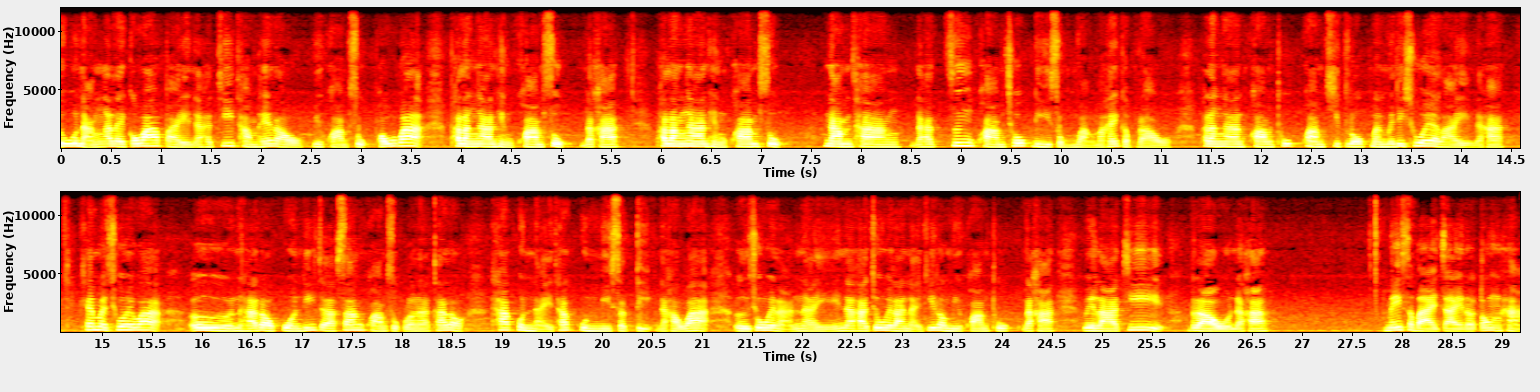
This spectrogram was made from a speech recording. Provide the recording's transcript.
ดูหนังอะไรก็ว่าไปนะคะที่ทำให้เรามีความสุข เพราะว่าพลังงานแห่งความสุขนะคะพลังงานแห่งความสุขนำทางนะคะซึ่งความโชคดีสมหวังมาให้กับเรา พลังงานความทุกข์ความคิดลบมันไม่ได้ช่วยอะไรนะคะ แค่มาช่วยว่าเออนะคะเราควรที่จะสร้างความสุขแล้วนะ ถ้าเราถ้าคนไหนถ้าคุณมีสตินะคะว่าเออช่วงเวลาไหนนะคะ ช่วงเวลาไหนที่เรามีความทุกข์นะคะ เวลาที่เรานะคะไม่สบายใจเราต้องหา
